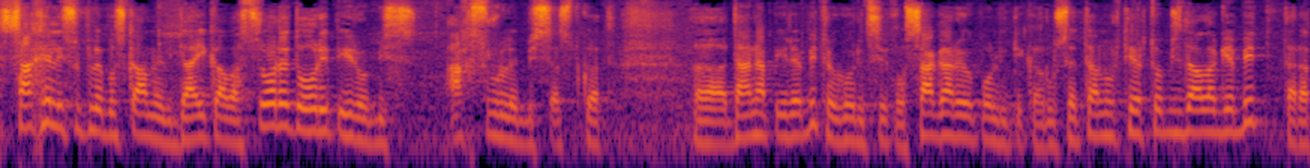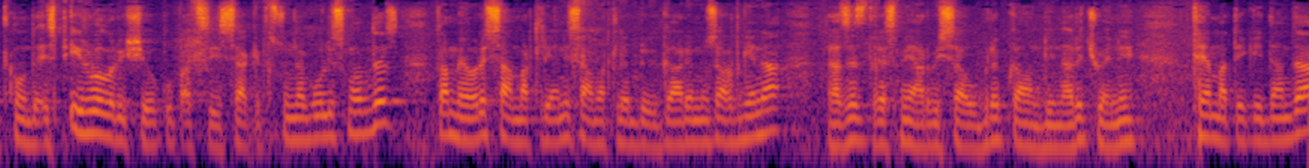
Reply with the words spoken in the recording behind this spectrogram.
სახელმწიფოს კამები დაიკავა სწორედ ორი პირობის აღსრულების, ასე ვთქვათ, დანაპირებით, როგორც იყო საგარეო პოლიტიკა რუსეთთან ურთიერთობის დაალაგებით და რა თქმა უნდა, ეს პირველ რიგში ოკუპაციის საკითხს უნდა გულისხმობდეს და მეორე სამართლიანი სამართლებრივი გარემოს აღდგენა, რაზეც დღეს მე არ ვისაუბრებ, გამომდინარე ჩვენი თემატიკიდან და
